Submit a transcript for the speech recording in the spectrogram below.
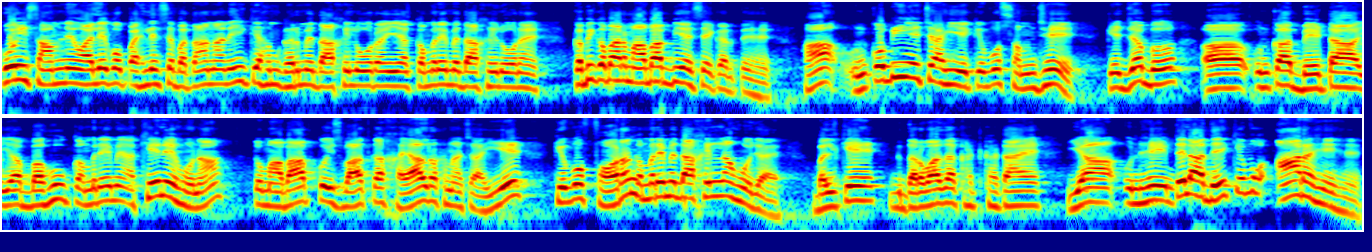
कोई सामने वाले को पहले से बताना नहीं कि हम घर में दाखिल हो रहे हैं या कमरे में दाखिल हो रहे हैं। कभी कभार माँ बाप भी ऐसे करते हैं। हाँ उनको भी ये चाहिए कि वो समझें कि जब आ, उनका बेटा या बहू कमरे में अकेले होना तो माँ बाप को इस बात का ख्याल रखना चाहिए कि वो फ़ौरन कमरे में दाखिल ना हो जाए बल्कि दरवाज़ा खटखटाएँ या उन्हें इतला दें कि वो आ रहे हैं।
